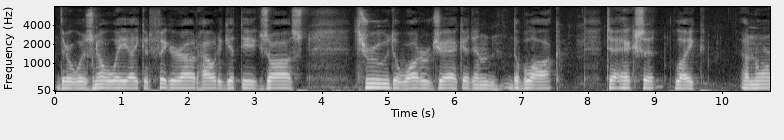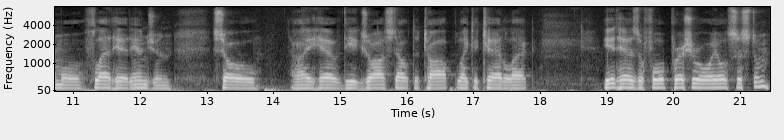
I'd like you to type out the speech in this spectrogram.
there was no way I could figure out how to get the exhaust through the water jacket and the block to exit like a normal flathead engine. So I have the exhaust out the top like a Cadillac. It has a full pressure oil system,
